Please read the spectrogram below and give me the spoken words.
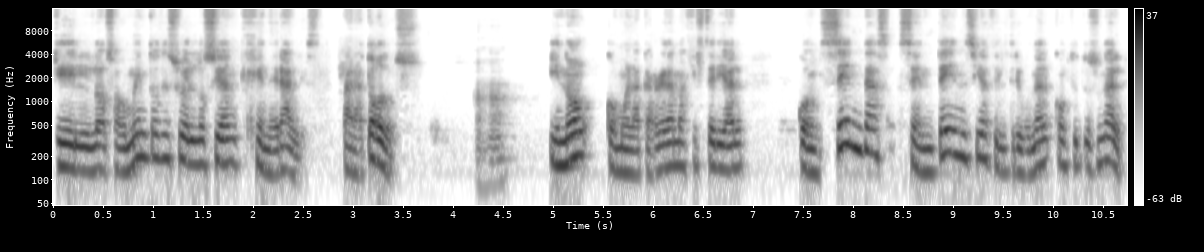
que los aumentos de sueldo sean generales para todos Ajá. y no como la carrera magisterial con sendas sentencias del Tribunal Constitucional,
